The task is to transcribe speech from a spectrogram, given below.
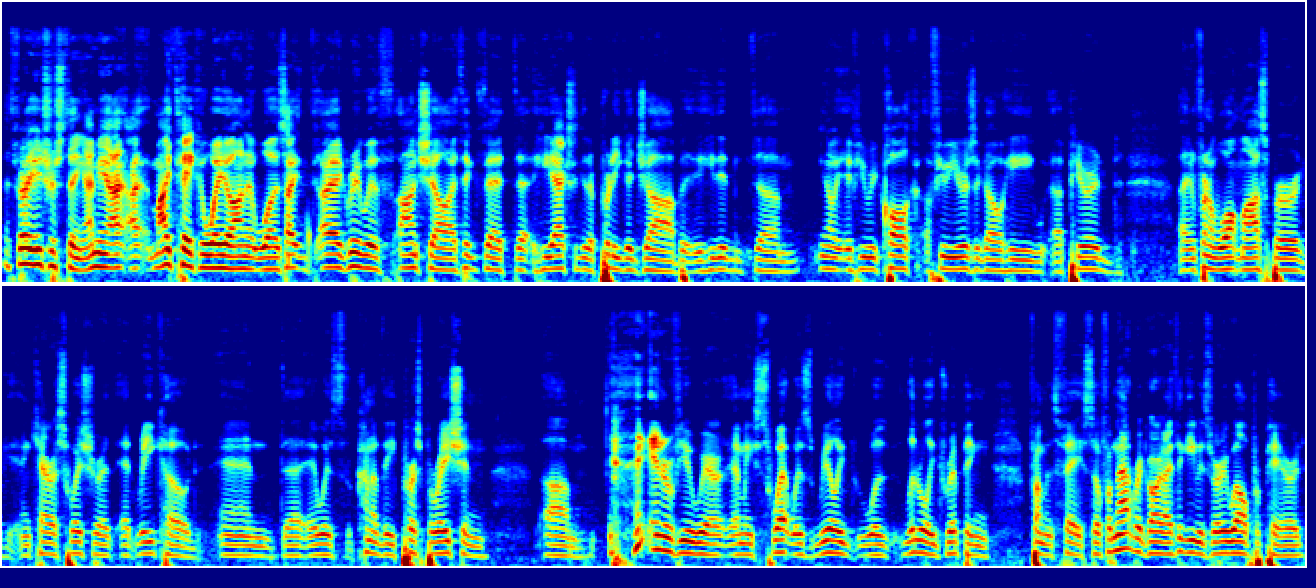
That's very interesting. I mean, I, I, my takeaway on it was I, I agree with Anshel. I think that uh, he actually did a pretty good job. He didn't, um, you know, if you recall a few years ago, he appeared uh, in front of Walt Mossberg and Kara Swisher at, at Recode, and uh, it was kind of the perspiration um, interview where I mean, sweat was really was literally dripping from his face. So from that regard, I think he was very well prepared.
